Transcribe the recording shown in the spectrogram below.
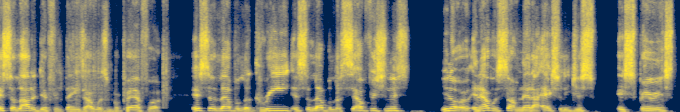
it's a lot of different things I wasn't prepared for. It's a level of greed, it's a level of selfishness, you know, and that was something that I actually just experienced.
